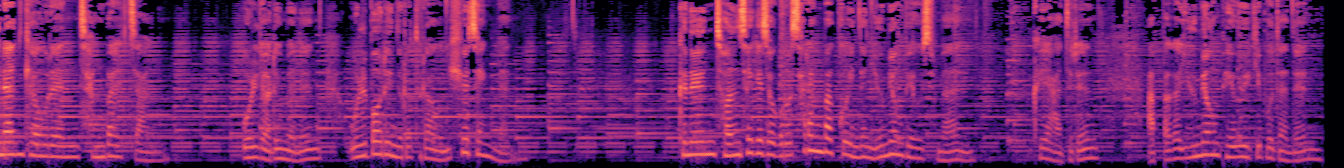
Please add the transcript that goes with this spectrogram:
지난 겨울엔 장발장, 올 여름에는 울버린으로 돌아온 휴잭맨. 그는 전 세계적으로 사랑받고 있는 유명 배우지만 그의 아들은 아빠가 유명 배우이기보다는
